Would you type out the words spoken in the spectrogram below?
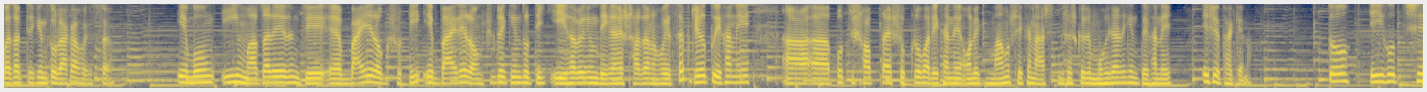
মাজারটি কিন্তু রাখা হয়েছে। এবং এই মাজারের যে বাইরের অংশটি এই বাইরের অংশটা কিন্তু ঠিক এইভাবে কিন্তু এখানে সাজানো হয়েছে। যেহেতু এখানে প্রতি সপ্তাহে শুক্রবার এখানে অনেক মানুষ এখানে আসে, বিশেষ করে মহিলারা কিন্তু এখানে এসে থাকেন। তো এই হচ্ছে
